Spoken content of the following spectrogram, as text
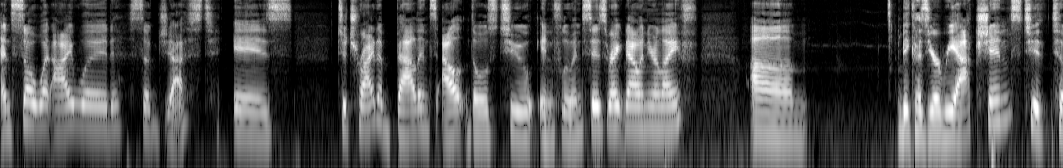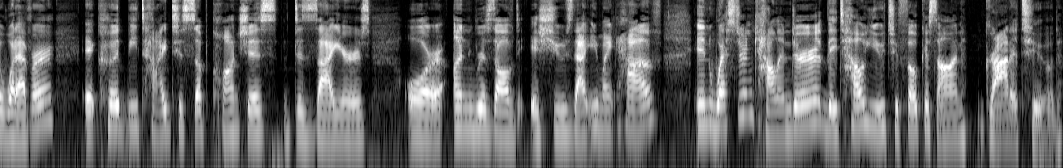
and so, what I would suggest is to try to balance out those two influences right now in your life. Um, because your reactions to, to whatever, it could be tied to subconscious desires or unresolved issues that you might have. In Western calendar, they tell you to focus on gratitude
